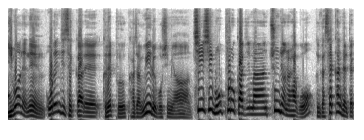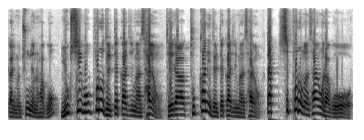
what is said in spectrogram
이번에는 오렌지 색깔의 그래프 가장 위를 보시면 75%까지만 충전을 하고 그러니까 3칸 될 때까지만 충전을 하고 65%될 때까지만 사용 대략 2칸이 될 때까지만 사용 딱 10%만 사용을 하고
